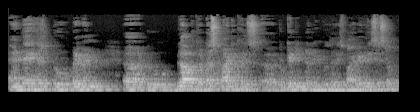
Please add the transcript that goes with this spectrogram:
and they help to prevent, uh, to block the dust particles uh, to get into the respiratory system.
